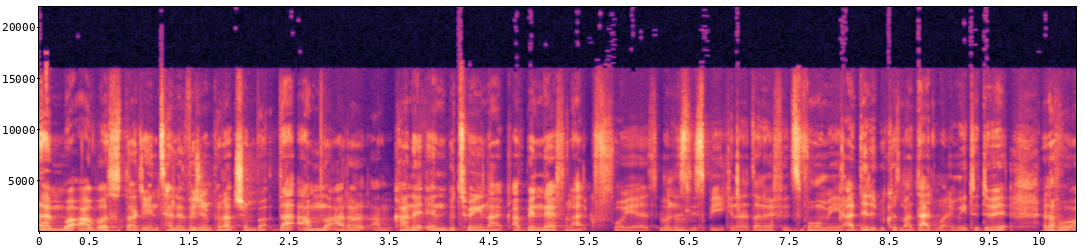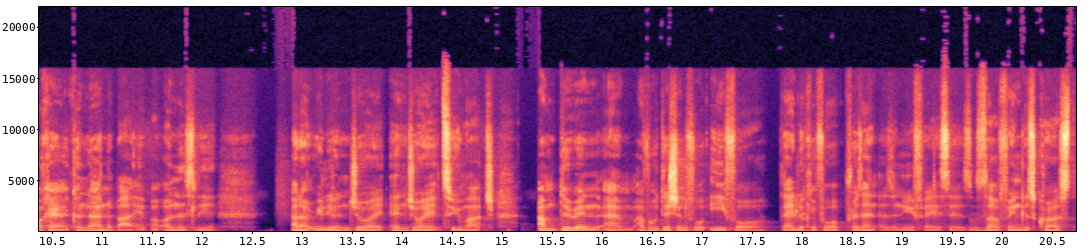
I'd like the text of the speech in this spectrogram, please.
um, well, I was studying television production, but that I'm not. I don't. I'm kind of in between. Like I've been there for like four years, Mm-hmm. honestly speaking. I don't know if it's for me. I did it because my dad wanted me to do it, and I thought, okay, I can learn about it. But honestly, I don't really enjoy enjoy it too much. I'm doing. Um, I've auditioned for E4. They're looking for presenters and new faces. So fingers crossed.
